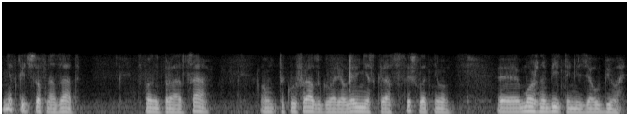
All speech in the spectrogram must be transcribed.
несколько часов назад вспомнил про отца. Он такую фразу говорил, я ее несколько раз слышал от него. Э, можно бить, но нельзя убивать.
